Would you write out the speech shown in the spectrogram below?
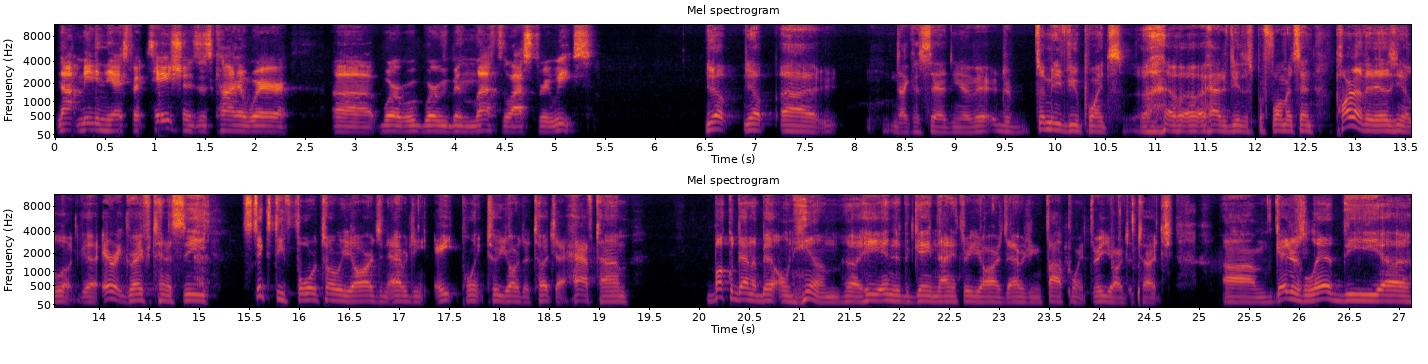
not meeting the expectations is kind of where uh where where we've been left the last three weeks. Yep, yep. Uh like I said, you know, there, there are so many viewpoints uh, of how to view this performance, and part of it is, you know, look, uh, Eric Gray for Tennessee, 64 total yards and averaging 8.2 yards a touch at halftime buckled down a bit on him. Uh, he ended the game 93 yards, averaging 5.3 yards a touch. Um, Gators led the uh,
